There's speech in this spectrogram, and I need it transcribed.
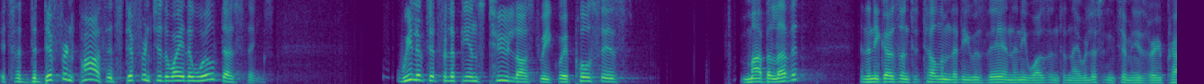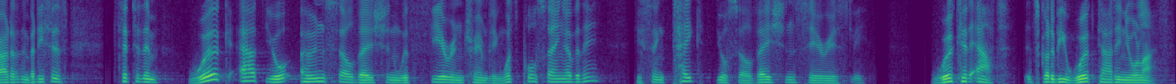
It's a, the different path. It's different to the way the world does things we looked at Philippians 2 last week, where Paul says, My beloved, and then he goes on to tell them that he was there and then he wasn't, and they were listening to him, and he was very proud of them. But he says, said to them, Work out your own salvation with fear and trembling. What's Paul saying over there? He's saying, Take your salvation seriously. Work it out. It's got to be worked out in your life.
